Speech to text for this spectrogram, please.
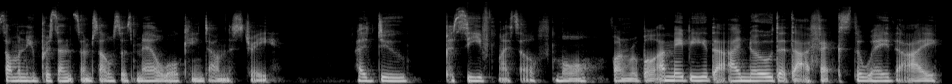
someone who presents themselves as male walking down the street, I do perceive myself more vulnerable. And maybe that I know that that affects the way that I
